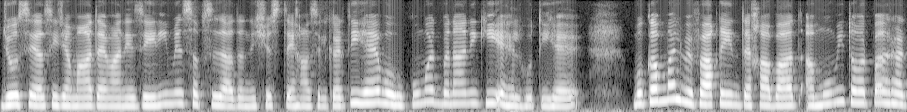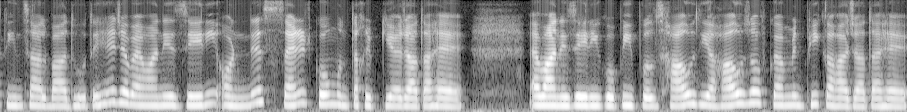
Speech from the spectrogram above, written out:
جو سیاسی جماعت ایوان زیریں میں سب سے زیادہ نشستیں حاصل کرتی ہے، وہ حکومت بنانے کی اہل ہوتی ہے۔ مکمل وفاقی انتخابات عمومی طور پر ہر تین سال بعد ہوتے ہیں، جب ایوان زیریں اور نس سینٹ کو منتخب کیا جاتا ہے۔ ایوان زیریں کو پیپلز ہاؤس یا ہاؤس آف گورنمنٹ بھی کہا جاتا ہے۔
